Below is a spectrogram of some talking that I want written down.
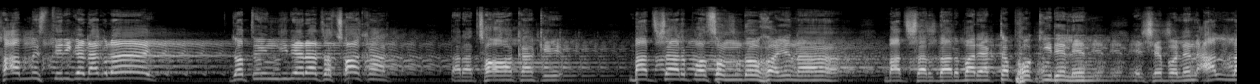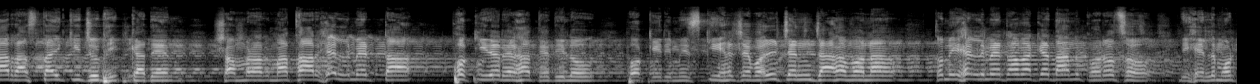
সব মিস্ত্রিকে ডাকলো "এই, যত ইঞ্জিনিয়ার আছে ছ কাঁক তারা ছ কাঁকে বাদশার পছন্দ হয় না। বাদশার দরবারে একটা ফকির এলেন, এসে বলেন আল্লাহর রাস্তায় কিছু ভিক্ষা দেন। সম্রাট মাথার হেলমেটটা ফকিরের হাতে দিল। ফকির মিসকি হেসে বলছেন যাহামনা তুমি হেলমেট আমাকে দান করেছ। হেলমেট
